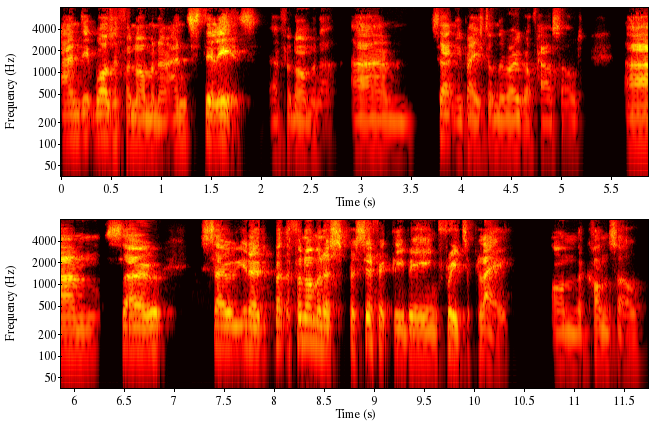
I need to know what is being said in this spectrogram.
and it was a phenomena and still is a phenomena, um, certainly based on the Rogoff household. Um, so, so, you know, but the phenomena specifically being free to play on the console.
